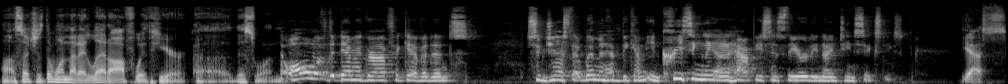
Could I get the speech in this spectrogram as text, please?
uh, such as the one that I let off with here, uh, this one. All of the demographic evidence suggests that women have become increasingly unhappy since the early 1960s. Yes,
